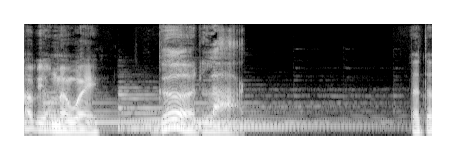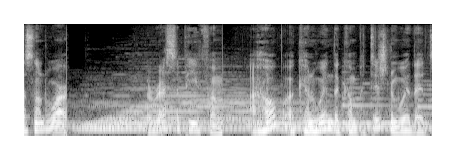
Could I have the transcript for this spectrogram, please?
I'll be on my way. Good luck. That does not work. A recipe for. I hope I can win the competition with it.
